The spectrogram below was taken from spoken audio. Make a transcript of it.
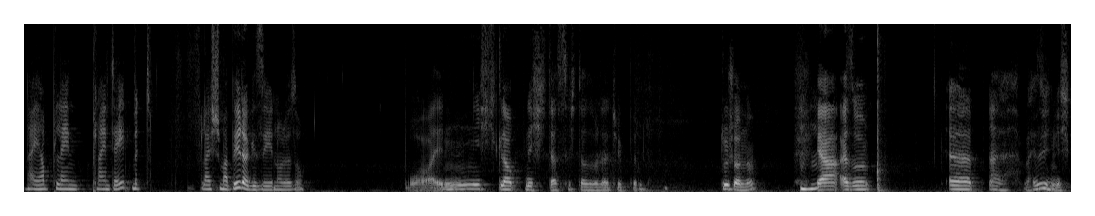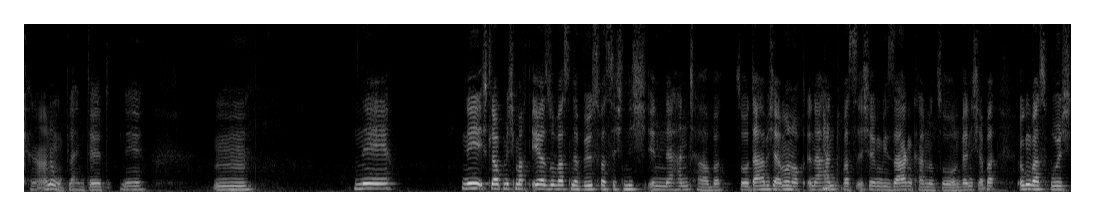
Naja, Blind, Blind Date mit vielleicht schon mal Bilder gesehen oder so. Boah, ich glaube nicht, dass ich da so der Typ bin. Du schon, ne? Ja, also, äh, äh, weiß ich nicht, keine Ahnung, Blind Date, nee. Mm, nee. Nee, ich glaube, mich macht eher sowas nervös, was ich nicht in der Hand habe. So, da habe ich ja immer noch in der Ja. Hand, was ich irgendwie sagen kann und so. Und wenn ich aber irgendwas, wo ich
